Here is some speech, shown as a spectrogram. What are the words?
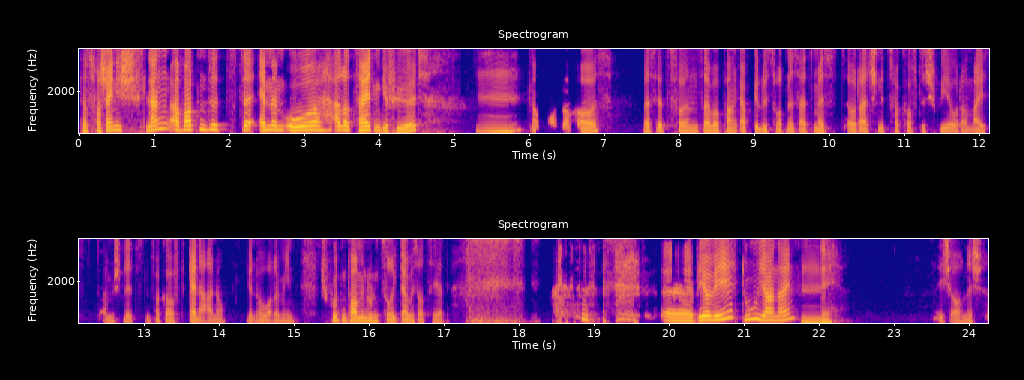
Das wahrscheinlich lang erwartendste MMO aller Zeiten gefühlt. Mhm. Kommt auch noch raus was jetzt von Cyberpunk abgelöst worden ist als meist oder als schnittsverkauftes Spiel oder meist am schnellsten verkauft. Keine Ahnung. You know what I mean. Spurt ein paar Minuten zurück, da habe ich es erzählt. äh, WoW, du, ja, nein? Nee. Ich auch nicht.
